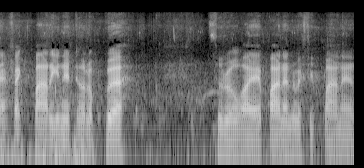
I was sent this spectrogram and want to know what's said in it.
efek parine do rebah durung wae panen wis dipanen.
